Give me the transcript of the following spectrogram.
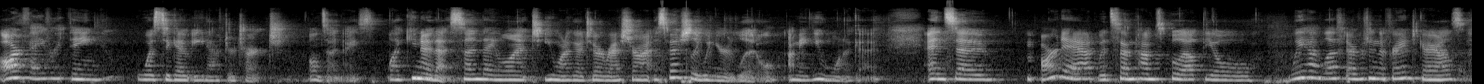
our favorite thing was to go eat after church on Sundays. Like, you know, that Sunday lunch, you want to go to a restaurant, especially when you're little. I mean, you want to go. And so our dad would sometimes pull out the old, we have leftovers in the fridge, girls.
